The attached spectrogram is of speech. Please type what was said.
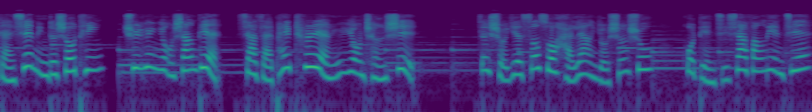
感谢您的收听。去运用商店下载 Patreon 运用城市，在首页搜索海量有声书，或点击下方链接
